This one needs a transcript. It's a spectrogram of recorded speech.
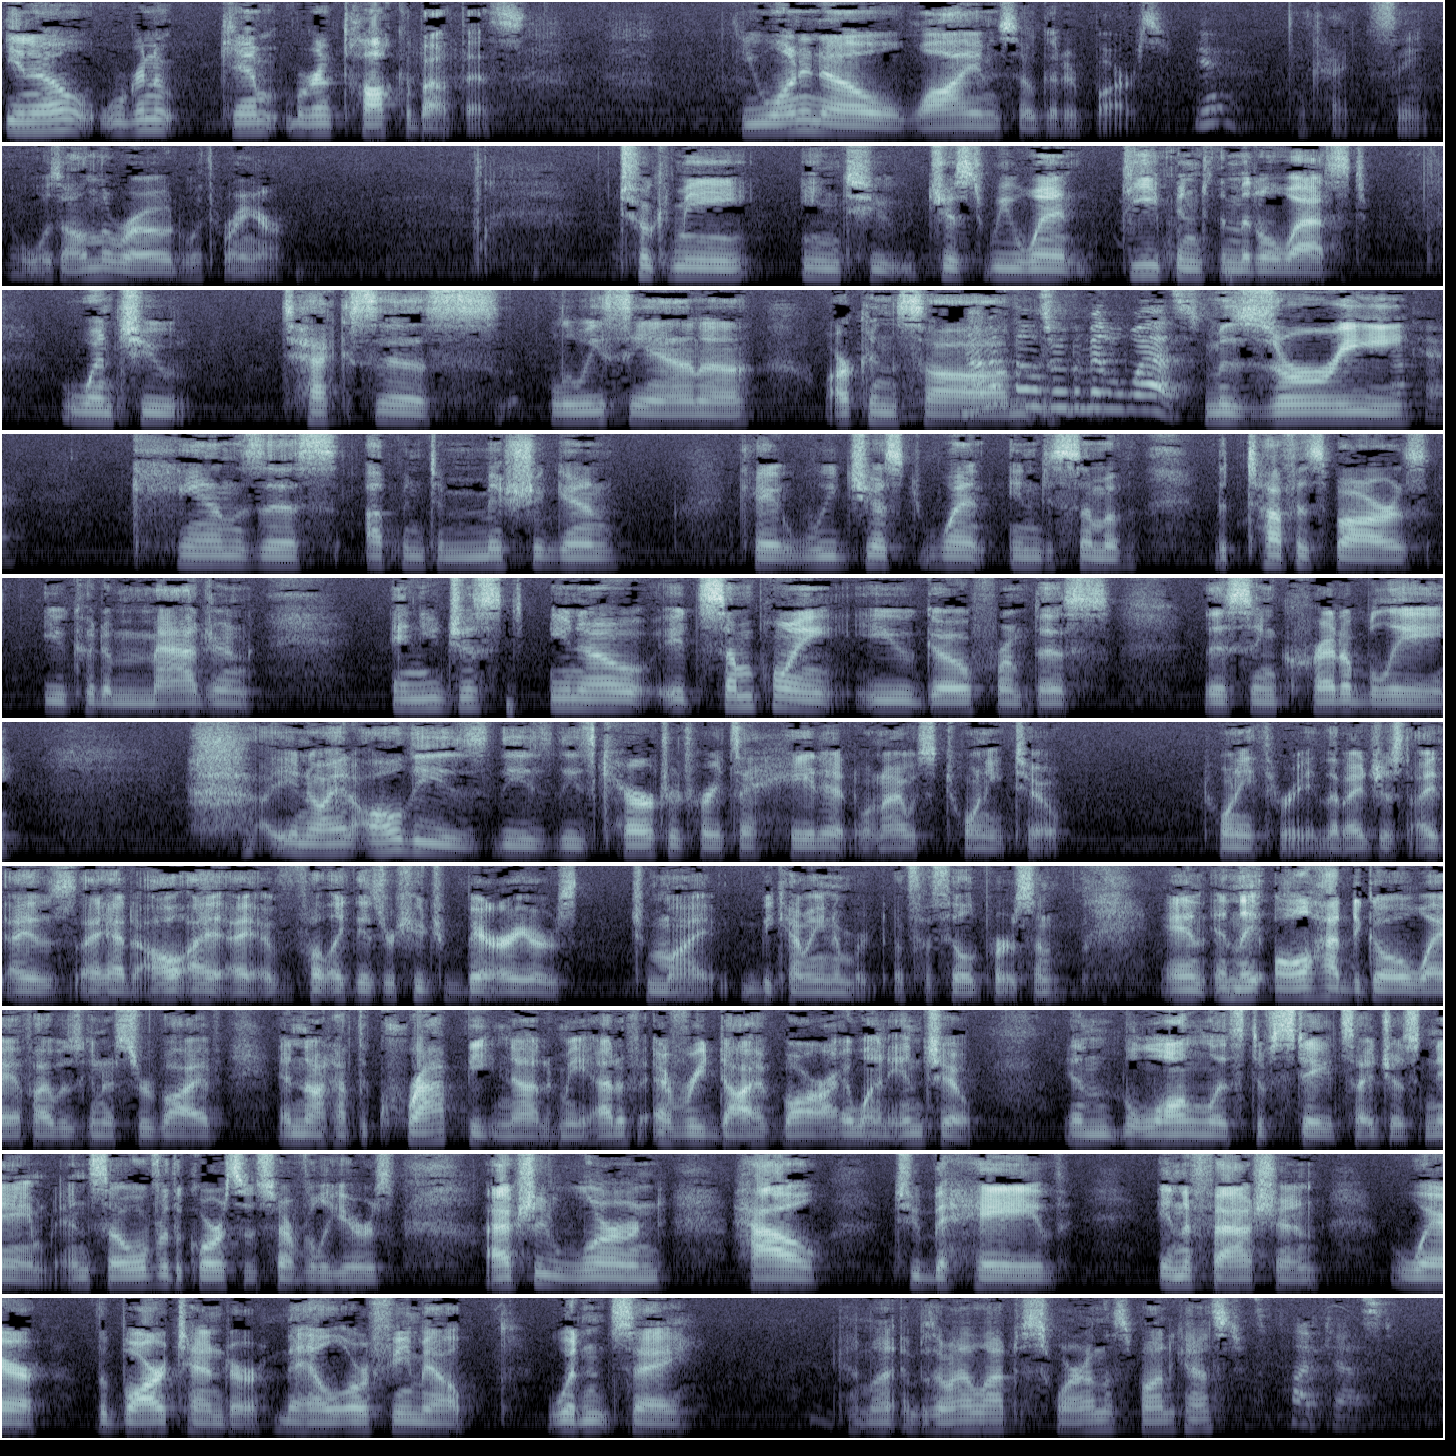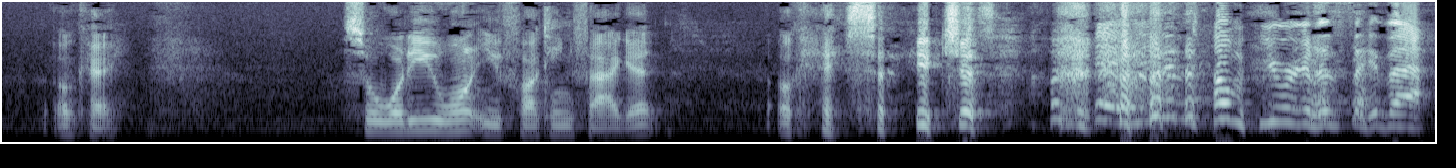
You know, we're gonna Kim, we're gonna talk about this. You want to know why I'm so good at bars? Yeah. Okay, see, it was on the road with Ringer. Took me into just, we went deep into the Middle West. Went to Texas, Louisiana, Arkansas, None of those are the Middle West. Missouri, Okay. Kansas, up into Michigan. Okay, we just went into some of the toughest bars you could imagine. And you just, you know, at some point you go from this this incredibly you know, I had all these these these character traits I hated when I was 22, 23 that I just I I, was, I had all I, I felt like these were huge barriers to my becoming a fulfilled person, and and they all had to go away if I was going to survive and not have the crap beaten out of me out of every dive bar I went into in the long list of states I just named. And so over the course of several years, I actually learned how to behave in a fashion where the bartender, male or female, wouldn't say, Am I, am I allowed to swear on this podcast? It's a podcast. Okay. So what do you want, you fucking faggot? Okay, so you just Okay, you didn't tell me you were going to say that.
